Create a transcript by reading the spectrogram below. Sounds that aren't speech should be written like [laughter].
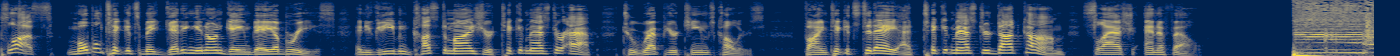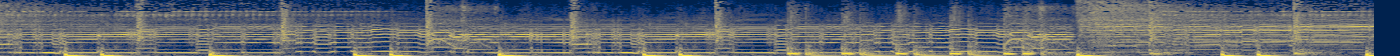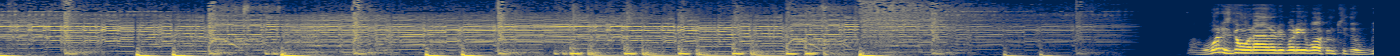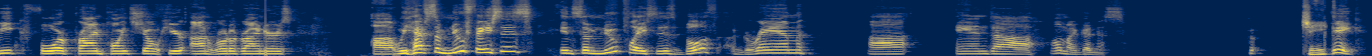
Plus, mobile tickets make getting in on game day a breeze, and you can even customize your Ticketmaster app to rep your team's colors. Find tickets today at ticketmaster.com/nfl. What is going on, everybody? Welcome to the Week Four Prime Points Show here on Roto Grinders. Uh, we have some new faces in some new places. Both Graham uh, and uh, oh my goodness, Jake. Jake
